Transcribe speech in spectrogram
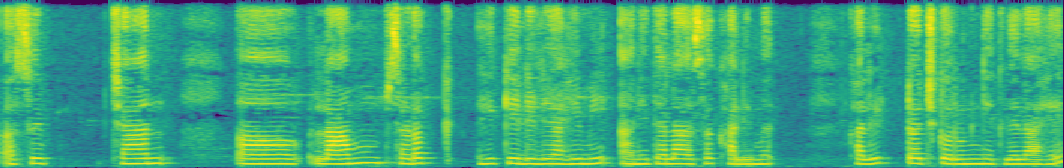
असे छान लांब सडक हे केलेली आहे मी आणि त्याला असं खाली म खाली टच करून घेतलेला आहे.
